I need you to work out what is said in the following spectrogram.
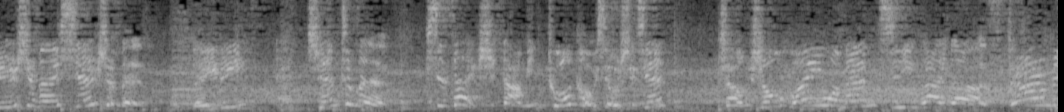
女士们、先生们，Ladies and Gentlemen，现在是大明脱口秀时间，掌声欢迎我们亲爱的 s t a r m y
